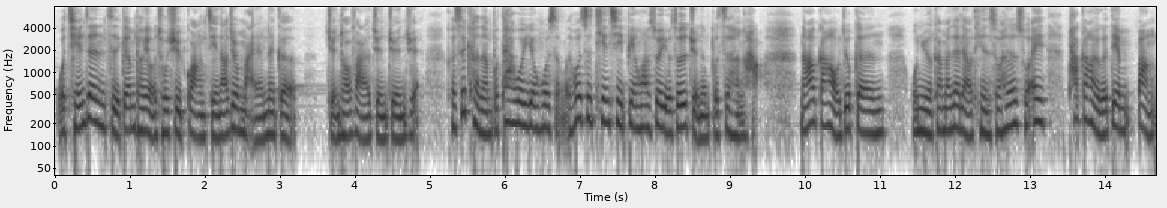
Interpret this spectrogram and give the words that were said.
我前阵子跟朋友出去逛街，然后就买了那个。卷头发的卷卷卷，可是可能不太会用或什么，或是天气变化，所以有时候就卷得不是很好。然后刚好我就跟我女儿干妈在聊天的时候，她就说：“哎，她刚好有个电棒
